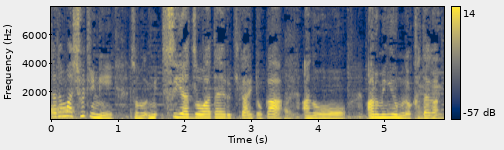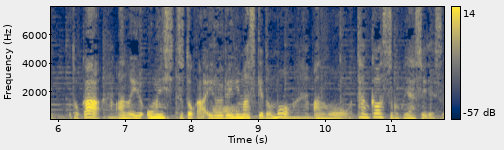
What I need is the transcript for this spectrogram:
ただまあ初期にそのみ水圧を与える機械とか、はい。あのアルミニウムの型が、えとかあの温室とかいろいろいりますけどもあ。の単価はすごく安いです。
